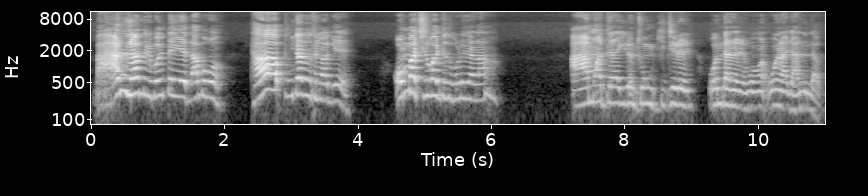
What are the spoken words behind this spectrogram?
많은 사람들이 볼 때에 나보고 다 부자로 생각해. 엄마 치러 갈 때도 그러잖아. 아무한테나 이런 좋은 기질을 원단을 원- 원하지 않는다고.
